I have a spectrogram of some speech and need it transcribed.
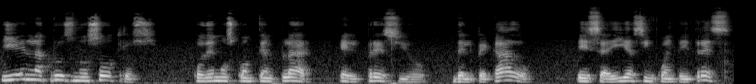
Y en la cruz nosotros podemos contemplar el precio del pecado. Isaías 53.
